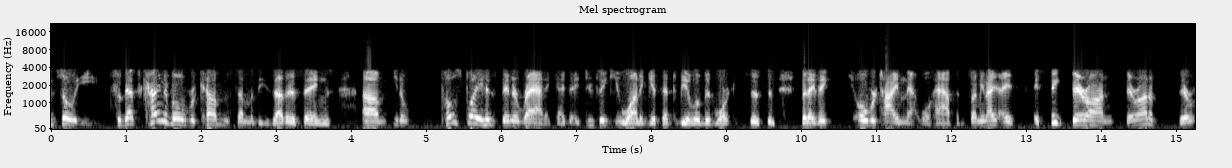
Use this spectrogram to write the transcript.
And so, so that's kind of overcome some of these other things. Um, you know, post play has been erratic. I, I do think you want to get that to be a little bit more consistent, but I think over time that will happen. So I mean, I I, I think they're on they're on a they're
